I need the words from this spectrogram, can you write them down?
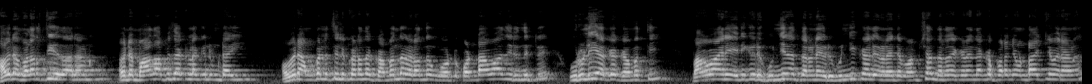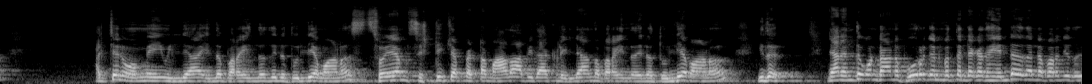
അവനെ വളർത്തിയതാരാണ് അവന്റെ മാതാപിതാക്കൾ എങ്ങനെ ഉണ്ടായി? അവർ അമ്പലത്തിൽ കിടന്ന് കമന്ന് കിടന്ന് കൊണ്ട് കൊണ്ടാവാതിരുന്നിട്ട് ഉരുളിയൊക്കെ കമത്തി ഭഗവാനെ എനിക്കൊരു കുഞ്ഞിനെ തരണേ ഒരു കുഞ്ഞിക്കാലി തരണേ എന്റെ വംശം നിലനിൽക്കണേ എന്നൊക്കെ പറഞ്ഞ് ഉണ്ടാക്കിയവനാണ്. അച്ഛനും അമ്മയും ഇല്ല എന്ന് പറയുന്നതിന് തുല്യമാണ്. സ്വയം സൃഷ്ടിക്കപ്പെട്ട മാതാപിതാക്കളില്ല എന്ന് പറയുന്നതിന് തുല്യമാണ് ഇത്. ഞാൻ എന്തുകൊണ്ടാണ് പൂർവജന്മത്തിന്റെ കഥ എന്റെ തന്നെ പറഞ്ഞത്?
